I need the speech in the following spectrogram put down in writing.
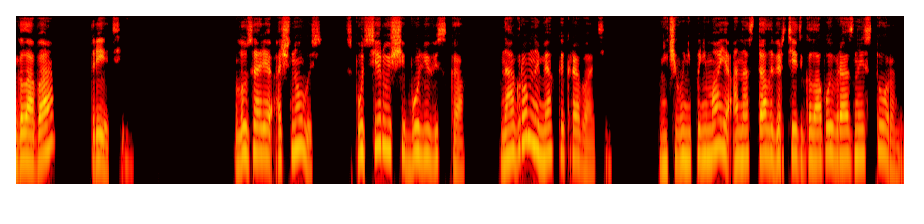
Глава третья Лузария очнулась с пульсирующей болью в висках на огромной мягкой кровати. Ничего не понимая, она стала вертеть головой в разные стороны,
